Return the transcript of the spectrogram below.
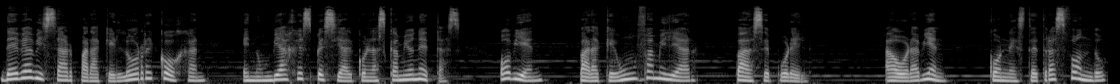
debe avisar para que lo recojan en un viaje especial con las camionetas, o bien para que un familiar pase por él. Ahora bien, con este trasfondo,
